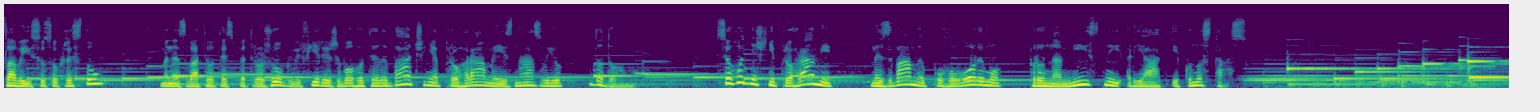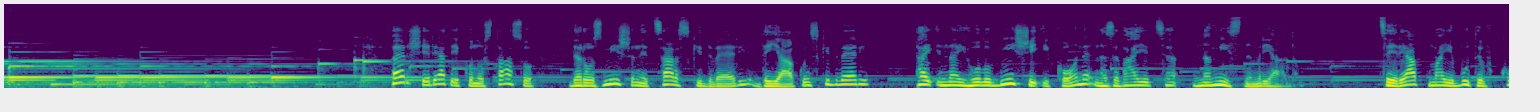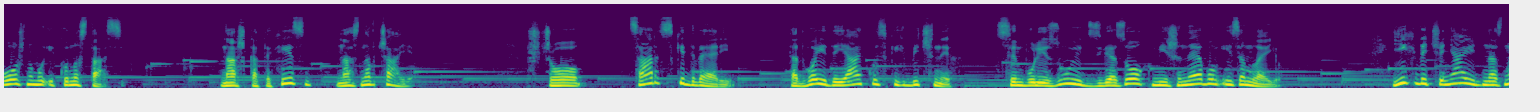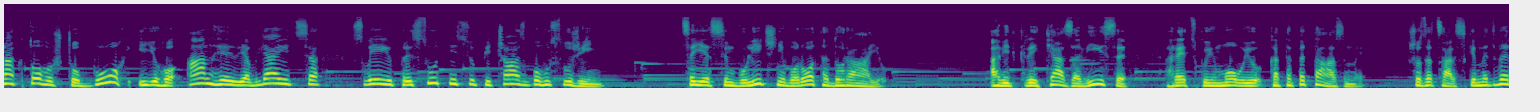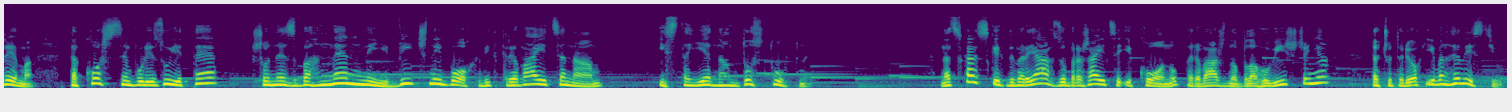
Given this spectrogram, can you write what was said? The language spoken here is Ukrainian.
Слава Ісусу Христу! Мене звати отець Петро Жук в ефірі живого телебачення програми із назвою Додому. В сьогоднішній програмі ми з вами поговоримо про намісний ряд іконостасу. Перший ряд іконостасу, де розміщені царські двері, дияконські двері, та й найголовніші ікони називається намісним рядом. Цей ряд має бути в кожному іконостасі. Наш катехизм нас навчає, що царські двері та двоє дияконських бічних символізують зв'язок між небом і землею. Їх відчиняють на знак того, що Бог і його ангели являються своєю присутністю під час богослужінь. Це є символічні ворота до раю, а відкриття завіси грецькою мовою катапетазми, що за царськими дверима, також символізує те, що незбагненний вічний Бог відкривається нам і стає нам доступним. На царських дверях зображається ікону, переважно благовіщення та чотирьох євангелистів.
